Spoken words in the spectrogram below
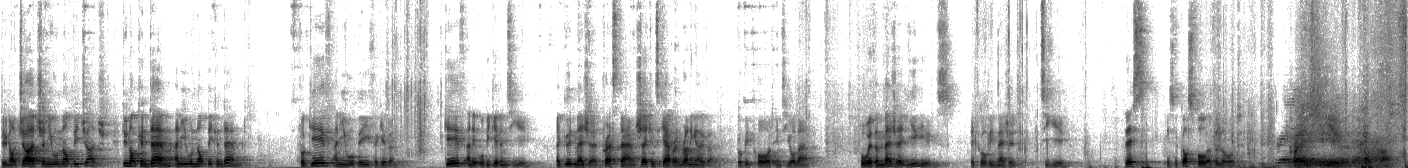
Do not judge, and you will not be judged. Do not condemn, and you will not be condemned. Forgive, and you will be forgiven. Give, and it will be given to you. A good measure, pressed down, shaken together, and running over, will be poured into your lap. For with the measure you use, it will be measured to you. This is the gospel of the Lord. Praise, Praise to you, O Christ.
